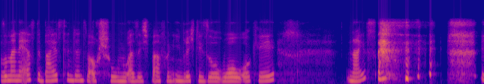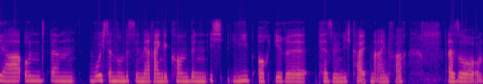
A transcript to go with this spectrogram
so meine erste Bias-Tendenz war auch Shonu. Also ich war von ihm richtig so, wow, okay, nice. ja, und ähm, wo ich dann so ein bisschen mehr reingekommen bin, ich liebe auch ihre Persönlichkeiten einfach. Also,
